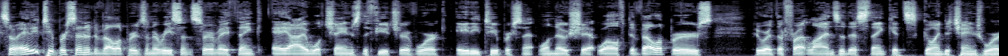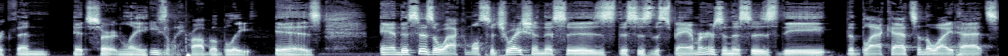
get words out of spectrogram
So 82% of developers in a recent survey think AI will change the future of work. 82%. Well, no shit. Well, if developers who are at the front lines of this think it's going to change work, then it certainly easily probably is. And this is a whack-a-mole situation. This is this is the spammers and this is the the black hats and the white hats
